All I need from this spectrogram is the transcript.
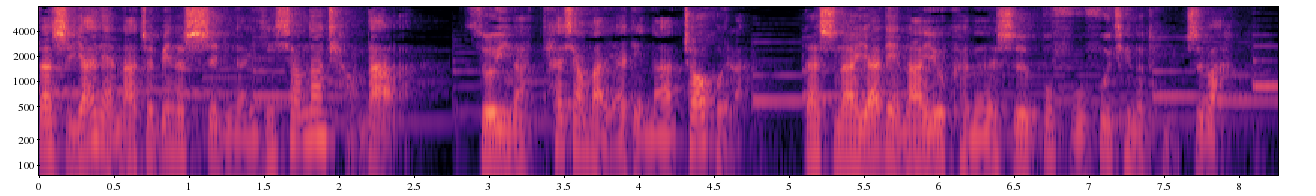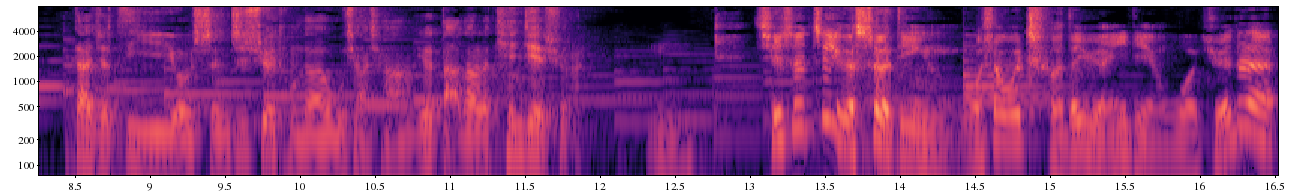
但是雅典娜这边的势力呢已经相当强大了，所以呢他想把雅典娜招回来。但是呢雅典娜有可能是不服父亲的统治吧，带着自己有神之血统的吴小强又打到了天界去了。嗯，其实这个设定我稍微扯得远一点，我觉得，呃，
